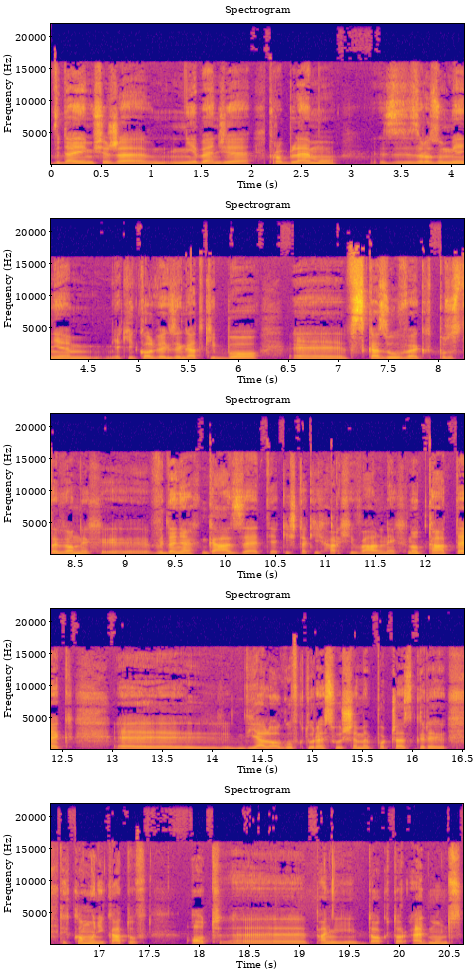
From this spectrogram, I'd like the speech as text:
wydaje mi się, że nie będzie problemu z zrozumieniem jakiejkolwiek zagadki, bo e, wskazówek pozostawionych e, w wydaniach gazet, jakichś takich archiwalnych, notatek, e, dialogów, które słyszymy podczas gry, tych komunikatów od pani doktor Edmunds.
